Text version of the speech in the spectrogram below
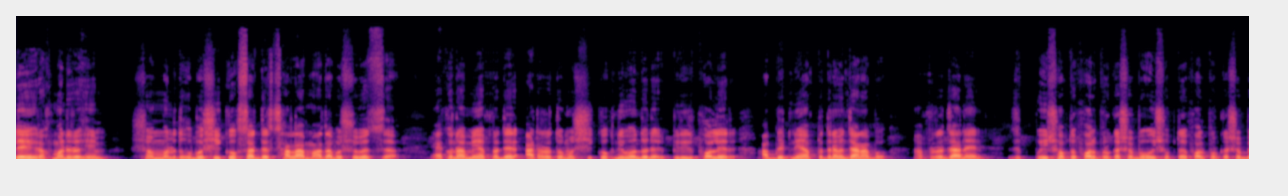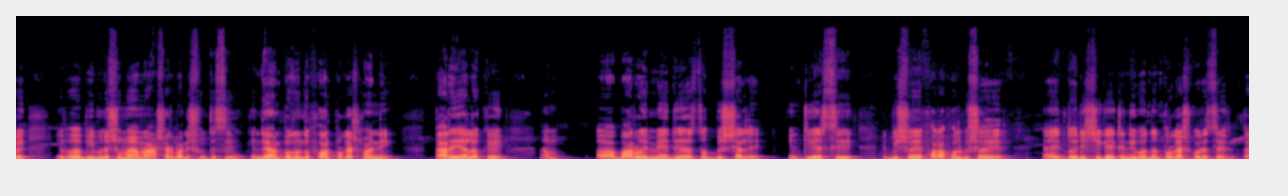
আলাই রহমান রহিম। সম্মানিত হব শিক্ষক স্যারদের সালাম, আদাব শুভেচ্ছা। এখন আমি আপনাদের আঠারোতম শিক্ষক নিবন্ধনের পিরির ফলের আপডেট নিয়ে আপনাদের আমি জানাব। আপনারা জানেন যে এই সপ্তাহে ফল প্রকাশ হবে, ওই সপ্তাহে ফল প্রকাশ হবে। এভাবে বিভিন্ন সময় আমরা আশার বাণী শুনতেছি, কিন্তু এখন পর্যন্ত ফল প্রকাশ হয়নি। তারই আলোকে বারোই মে দু হাজার চব্বিশ সালে এনটিআরসি বিষয়ে, ফলাফল বিষয়ের এই দৈনিক শিক্ষা একটি নিবন্ধন প্রকাশ করেছে। তা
